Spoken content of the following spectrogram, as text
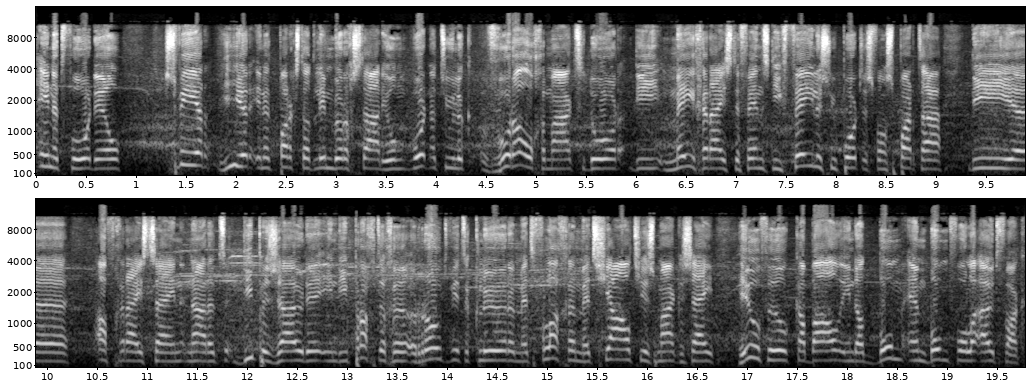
in het voordeel. Sfeer hier in het Parkstad Limburg stadion wordt natuurlijk vooral gemaakt door die meegereisde fans. Die vele supporters van Sparta die eh, afgereisd zijn naar het diepe zuiden. In die prachtige rood-witte kleuren met vlaggen, met sjaaltjes maken zij heel veel kabaal in dat bom- en bomvolle uitvak.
